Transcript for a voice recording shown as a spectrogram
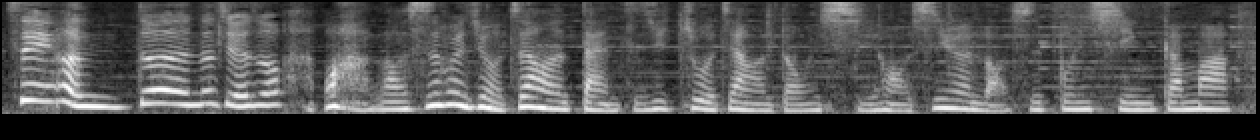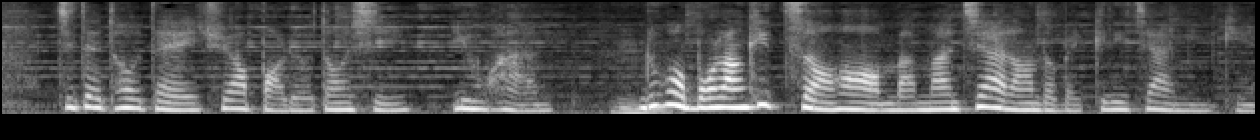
所以很多人都觉得说，哇，老师会有这样的胆子去做这样的东西哈，是因为老师本心干嘛？记得偷得需要保留东西，有限。嗯、如果没人去走哈，慢慢这样人都会给你这样物件。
